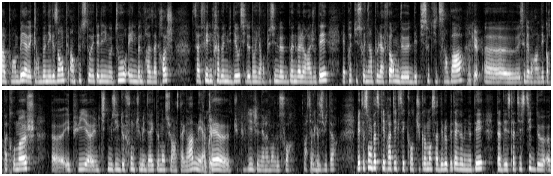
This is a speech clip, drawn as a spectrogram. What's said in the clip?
à un point B avec un bon exemple, un peu de storytelling autour et une bonne phrase d'accroche. Ça te fait une très bonne vidéo si dedans il y a en plus une bonne- valeur ajoutée. Et après, tu soignes un peu la forme de, des petits sous-titres sympas. Ok. Euh, essaie d'avoir un décor pas trop moche. et puis une petite musique de fond que tu mais directement sur Instagram. Et après, tu publies généralement le soir, à partir de 18h. Mais de toute façon, en fait, ce qui est pratique, c'est quand tu commences à développer ta communauté, tu as des statistiques de euh,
